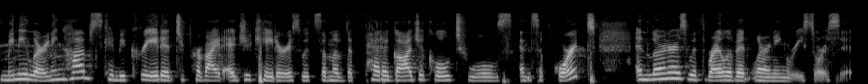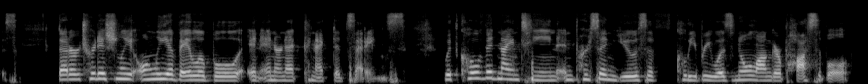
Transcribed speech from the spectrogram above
mini learning hubs can be created to provide educators with some of the pedagogical tools and support and learners with relevant learning resources that are traditionally only available in internet connected settings. With COVID-19, in-person use of Kolibri was no longer possible.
